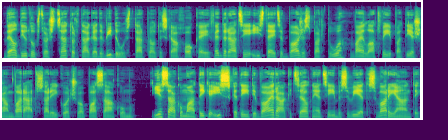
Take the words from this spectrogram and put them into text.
Vēl 2004. gada vidū Startautiskā hokeja federācija izteica bažas par to, vai Latvija patiešām varētu sarīkot šo pasākumu. Iesākumā tika izskatīti vairāki celtniecības vietas varianti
